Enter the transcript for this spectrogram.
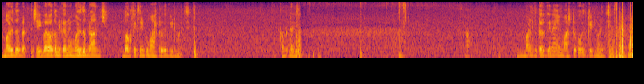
merge the एक बार और कमिट करना merge the branch bug fix into master with git merge commit again हाँ. मर्ज कर देना है मास्टर को विद गिट मर्ज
